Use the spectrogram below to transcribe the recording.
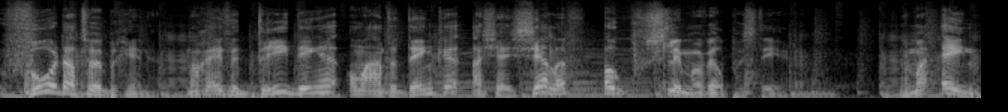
Voordat we beginnen, nog even drie dingen om aan te denken als jij zelf ook slimmer wil presteren. Nummer 1.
